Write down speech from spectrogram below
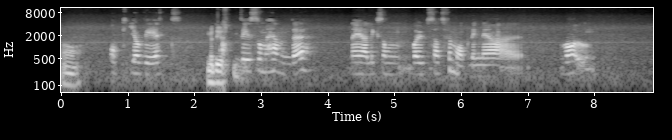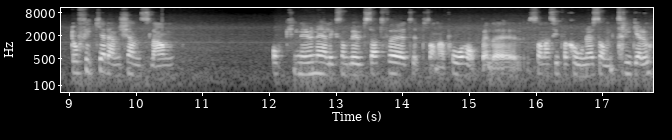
ja. Och jag vet Men det att det som hände när jag liksom var utsatt för mobbning när jag var ung. Då fick jag den känslan. Och nu när jag liksom blir utsatt för typ sådana påhopp eller sådana situationer som triggar upp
